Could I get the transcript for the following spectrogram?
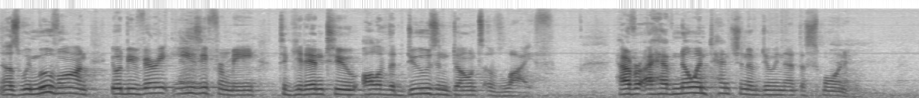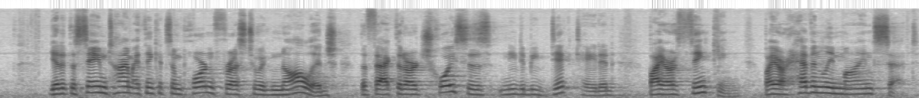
Now, as we move on, it would be very easy for me to get into all of the do's and don'ts of life. However, I have no intention of doing that this morning. Yet at the same time, I think it's important for us to acknowledge the fact that our choices need to be dictated by our thinking, by our heavenly mindset.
